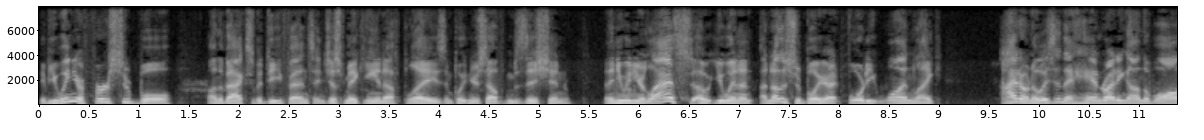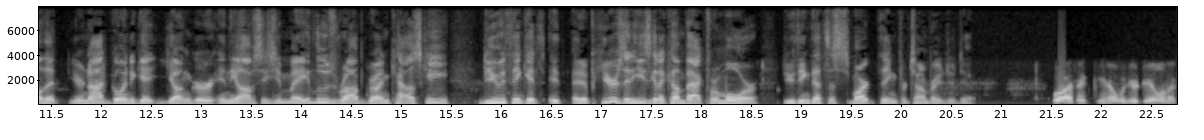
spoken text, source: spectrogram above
If you win your first Super Bowl on the backs of a defense and just making enough plays and putting yourself in position, and you win your last, uh, you win another Super Bowl here at 41, like I don't know. Isn't the handwriting on the wall that you're not going to get younger in the offseason? You may lose Rob Gronkowski. Do you think it's, it, it appears that he's going to come back for more? Do you think that's a smart thing for Tom Brady to do? Well, I think, you know, when you're dealing at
